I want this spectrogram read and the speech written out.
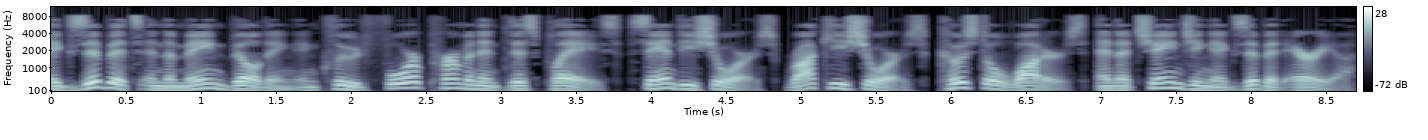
Exhibits in the main building include four permanent displays, sandy shores, rocky shores, coastal waters, and a changing exhibit area.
